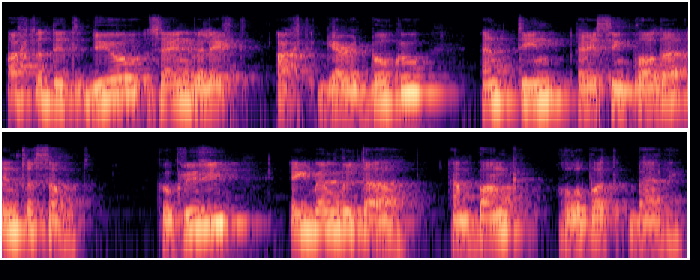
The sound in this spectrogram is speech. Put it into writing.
Achter dit duo zijn wellicht 8 Garrett Boku en 10 Racing Broda interessant. Conclusie: ik ben brutaal en bank Robert Barry.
